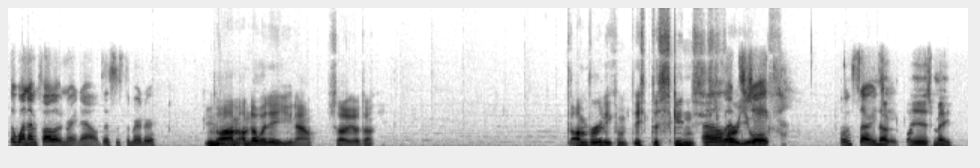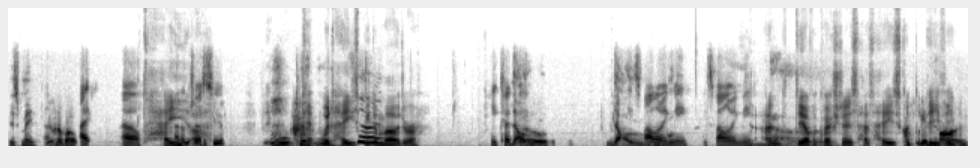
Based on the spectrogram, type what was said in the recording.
the one I'm following right now. This is the murder. Mm. Oh, I'm, I'm nowhere near you now, so I don't. I'm really. Com- it's, the skins just oh, throw that's you Jake. off. I'm sorry, no, Jake. it's me. It's me. What are you on about? Oh, Hay- I don't trust you. Well, can- would Haze be the murderer? He could No. be. No. He's following me. He's following me. And the other question is, has Haze got the think it's PV? Spartan.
